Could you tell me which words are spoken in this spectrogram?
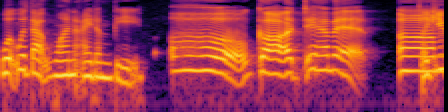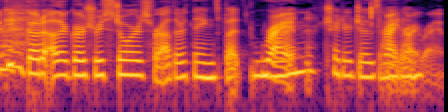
what would that one item be? Oh god, damn it! Um, like you can go to other grocery stores for other things, but Right. one Trader Joe's right, item, right, right.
